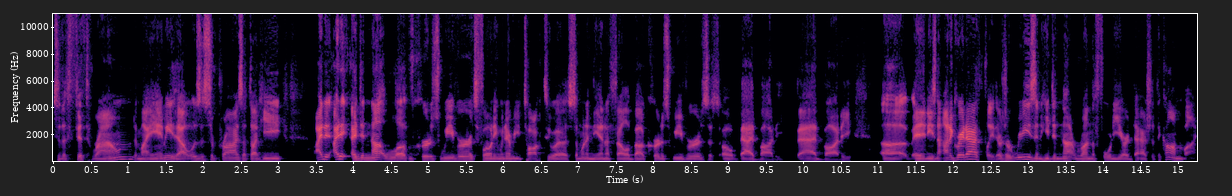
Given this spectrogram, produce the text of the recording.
to the fifth round in Miami, that was a surprise. I thought he, I did, I did, I did not love Curtis Weaver. It's funny whenever you talk to uh, someone in the NFL about Curtis Weaver, is this oh bad body, bad body, uh, and he's not a great athlete. There's a reason he did not run the 40 yard dash at the combine.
